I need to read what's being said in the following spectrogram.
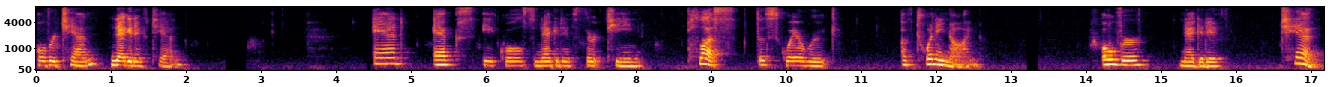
over 10, negative 10. and x equals negative 13 plus the square root of 29 over negative 10.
